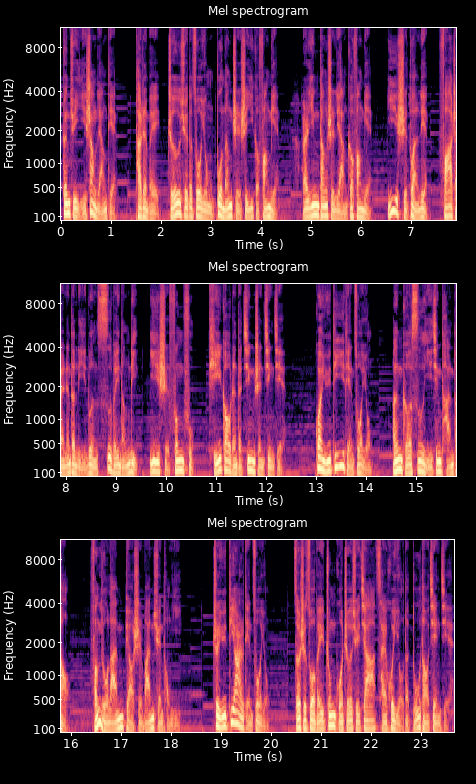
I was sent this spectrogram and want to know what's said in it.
根据以上两点，他认为哲学的作用不能只是一个方面，而应当是两个方面：一是锻炼、发展人的理论思维能力；一是丰富、提高人的精神境界。关于第一点作用，恩格斯已经谈到，冯友兰表示完全同意。至于第二点作用，则是作为中国哲学家才会有的独到见解。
